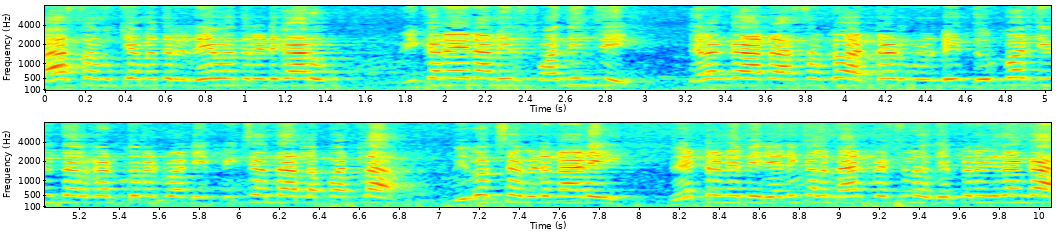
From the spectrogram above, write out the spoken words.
రాష్ట్ర ముఖ్యమంత్రి రేవంత్ రెడ్డి గారు ఇకనైనా మీరు స్పందించి తెలంగాణ రాష్ట్రంలో అట్టడుగు నుండి దుర్భర జీవితాలు కడుతున్నటువంటి పింఛన్దారుల పట్ల వివక్ష విడనాడి వెంటనే మీరు ఎన్నికల మేనిఫెస్టోలో చెప్పిన విధంగా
